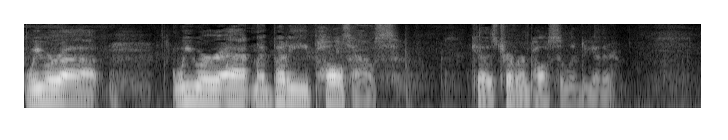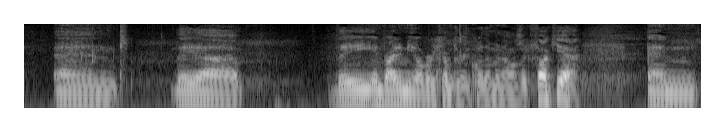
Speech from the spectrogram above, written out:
We were uh we were at my buddy Paul's house because Trevor and Paul still live together. And they uh they invited me over to come drink with them and I was like, "Fuck yeah." And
